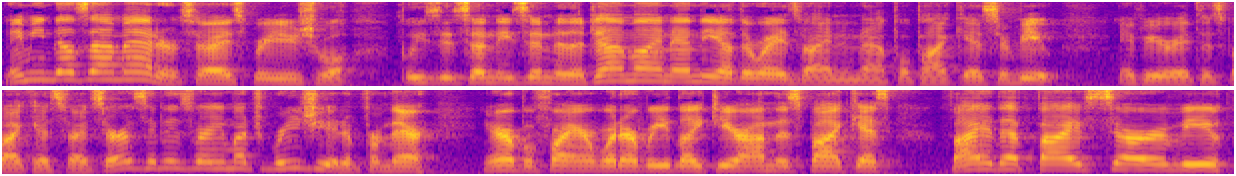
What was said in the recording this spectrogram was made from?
Naming does not matter, so as per usual, please do send these into the timeline and the other ways via an Apple Podcast review. If you rate this podcast five stars, it is very much appreciated. From there, you're able to fire whatever you'd like to hear on this podcast via that five star review.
